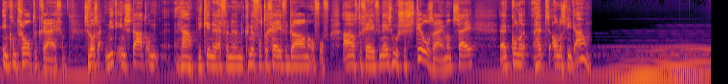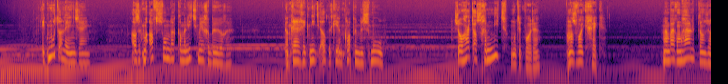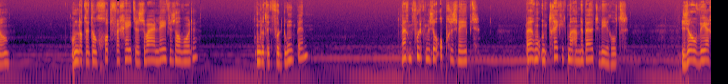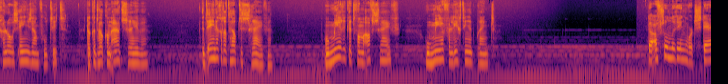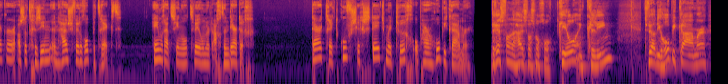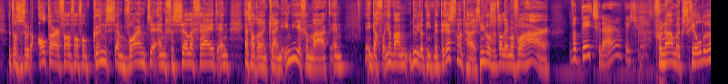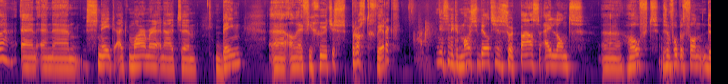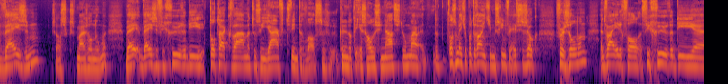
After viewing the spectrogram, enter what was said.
in controle te krijgen. Ze was niet in staat om ja, die kinderen even een knuffel te geven dan... of, of aandacht te geven. Nee, ze moesten stil zijn, want zij eh, konden het anders niet aan. Ik moet alleen zijn. Als ik me afzonder, kan me niets meer gebeuren. Dan krijg ik niet elke keer een klap in mijn smoel. Zo hard als geniet moet ik worden. Anders word ik gek. Maar waarom huil ik dan zo? Omdat het een godvergeten zwaar leven zal worden? Omdat ik verdoemd ben? Waarom voel ik me zo opgezweept? Waarom onttrek ik me aan de buitenwereld? Zo weergaloos eenzaam voelt dit, dat ik het wel kan uitschrijven. Het enige dat helpt is schrijven. Hoe meer ik het van me afschrijf, hoe meer verlichting het brengt. De afzondering wordt sterker als het gezin een huis verderop betrekt. Heemraadsingel 238. Daar trekt Koef zich steeds meer terug op haar hobbykamer. De rest van het huis was nogal kil en clean. Terwijl die hobbykamer, het was een soort altaar van, van, van kunst en warmte en gezelligheid. En ja, ze had er een kleine Indië gemaakt. En ik dacht van, ja, waarom doe je dat niet met de rest van het huis? Nu was het alleen maar voor haar. Wat deed ze daar, weet je Voornamelijk schilderen en, en um, sneed uit marmer en uit um, been. Uh, allerlei figuurtjes. Prachtig werk. Dit vind ik het mooiste beeldje. Een soort paaseiland uh, hoofd. Dat is een voorbeeld van de wijzen, zoals ik ze maar zal noemen. Wij, wijze figuren die tot haar kwamen toen ze een jaar of twintig was. Dus we kunnen dat de eerste hallucinaties noemen. Maar dat was een beetje op het randje. Misschien heeft ze ze ook verzonnen. Het waren in ieder geval figuren die... Uh,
